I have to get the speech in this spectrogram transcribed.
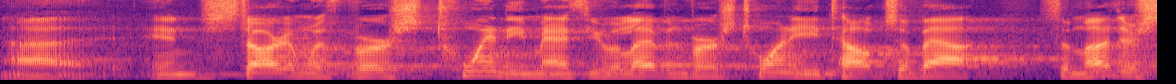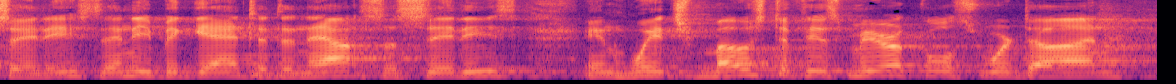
Uh, in starting with verse 20, Matthew 11, verse 20, he talks about some other cities. Then he began to denounce the cities in which most of his miracles were done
